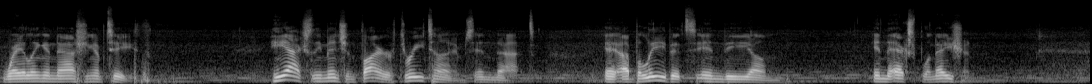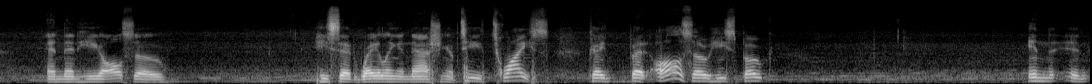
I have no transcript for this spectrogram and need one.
wailing and gnashing of teeth. He actually mentioned fire three times in that. I believe it's in the um, in the explanation. And then he also he said wailing and gnashing of teeth twice. Okay, but also he spoke in in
